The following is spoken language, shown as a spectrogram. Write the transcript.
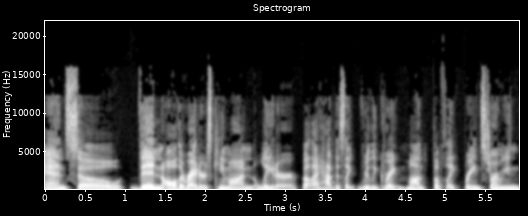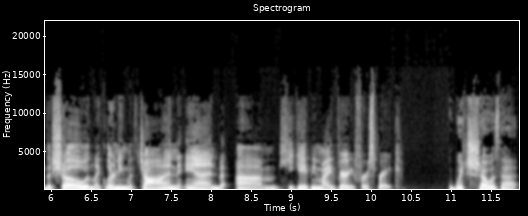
And so then all the writers came on later, but I had this like really great month of like brainstorming the show and like learning with Jon. And um, he gave me my very first break. Which show was that?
